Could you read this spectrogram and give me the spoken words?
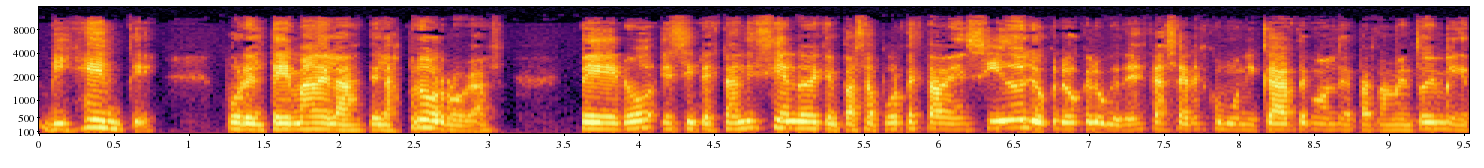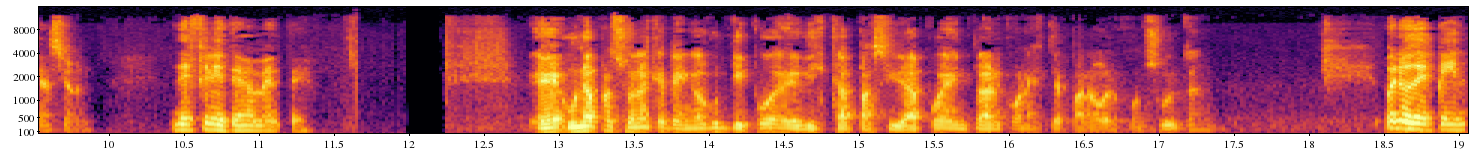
vigente por el tema de, de las prórrogas. Pero eh, si te están diciendo de que el pasaporte está vencido, yo creo que lo que tienes que hacer es comunicarte con el Departamento de Inmigración, definitivamente. Eh, ¿Una persona que tenga algún tipo de discapacidad puede entrar con este parol? ¿Consulta? Bueno, depende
